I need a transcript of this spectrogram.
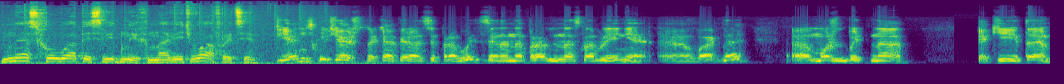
не сховатись від них навіть в Африці? Я не исключаю, что такая операция проводится, она направлена на ослабление э, Вагнера, э, может быть, на какие-то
